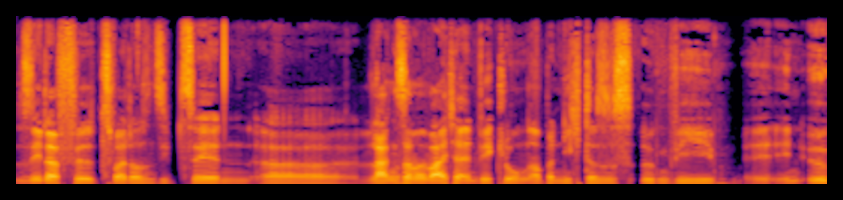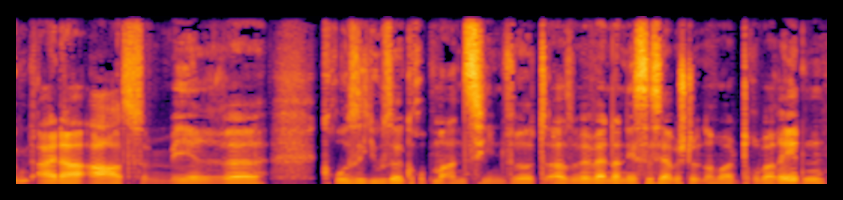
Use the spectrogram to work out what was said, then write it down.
sehe da für 2017 äh, langsame Weiterentwicklung, aber nicht, dass es irgendwie in irgendeiner Art mehrere große Usergruppen anziehen wird. Also wir werden dann nächstes Jahr bestimmt nochmal drüber reden.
